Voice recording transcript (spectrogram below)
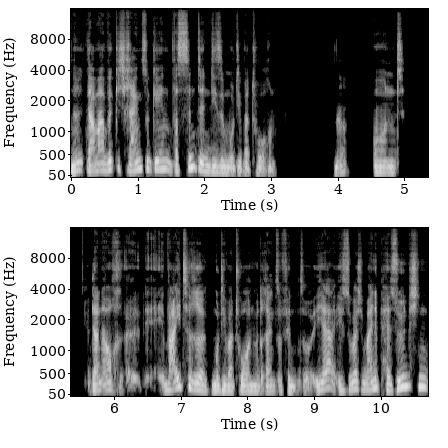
Ne? Da mal wirklich reinzugehen, was sind denn diese Motivatoren? Ne? Und dann auch äh, weitere Motivatoren mit reinzufinden. So, ja, ich, zum Beispiel meine persönlichen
